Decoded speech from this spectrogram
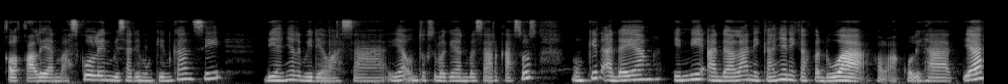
Kalau kalian maskulin bisa dimungkinkan sih dianya lebih dewasa. Ya untuk sebagian besar kasus mungkin ada yang ini adalah nikahnya nikah kedua kalau aku lihat ya.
